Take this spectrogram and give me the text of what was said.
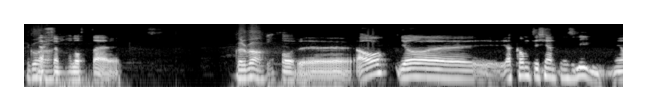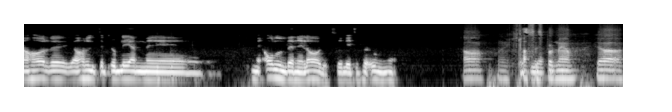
hur går det? FM08 är det. Går det bra? Jag har, eh, ja, jag, eh, jag kom till Champions League, men jag har, eh, jag har lite problem med, med åldern i laget. Vi är lite för unga. Ja, det är klassiskt problem. Jag,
